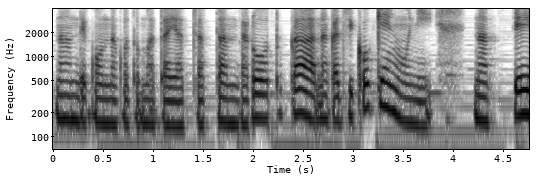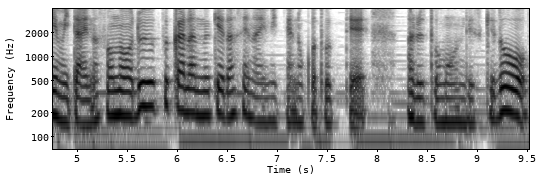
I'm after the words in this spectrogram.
なんでこんなことまたやっちゃったんだろうとかなんか自己嫌悪になってみたいなそのループから抜け出せないみたいなことってあると思うんですけど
